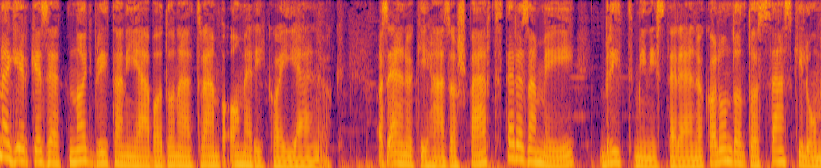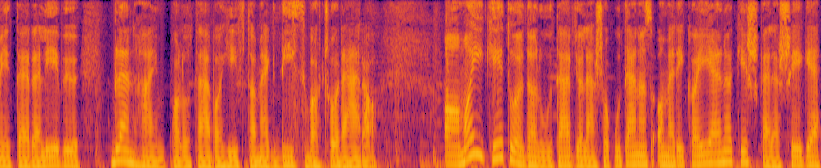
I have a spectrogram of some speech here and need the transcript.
Megérkezett Nagy-Britanniába Donald Trump amerikai elnök. Az elnöki házaspárt Theresa May, brit miniszterelnök a Londontól 100 kilométerre lévő Blenheim palotába hívta meg díszvacsorára. A mai kétoldalú tárgyalások után az amerikai elnök és felesége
